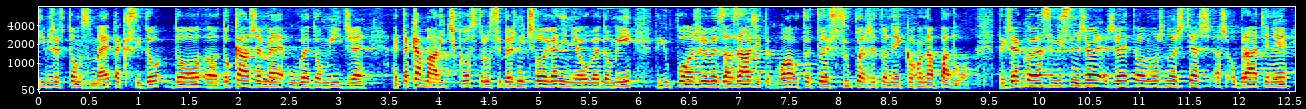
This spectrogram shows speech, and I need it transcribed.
tým, že v tom sme, tak si do, do, eh, dokážeme uvedomiť, že aj taká maličkosť, ktorú si bežný človek ani neuvedomí, tak ju považujeme za zážitok. Wow, toto je super, že to niekoho napadlo. Takže ako ja si myslím, že, že je to možno ešte až, až obrátene,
